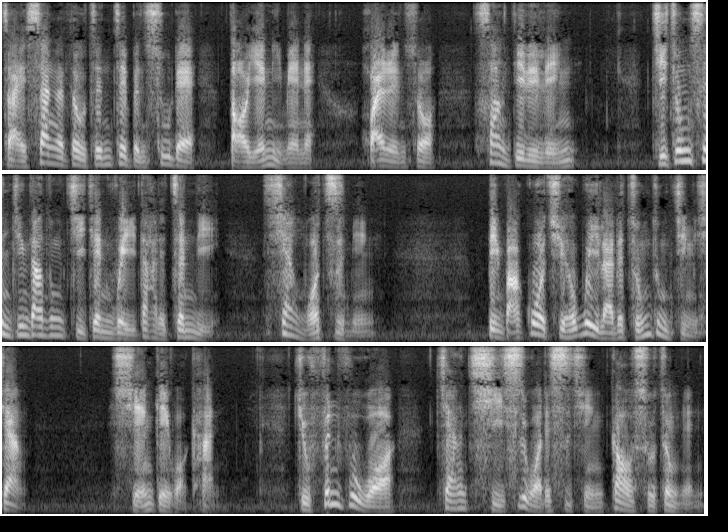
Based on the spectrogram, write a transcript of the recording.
在《善恶斗争》这本书的导言里面呢，怀仁说：“上帝的灵集中圣经当中几件伟大的真理，向我指明，并把过去和未来的种种景象显给我看，就吩咐我。”将启示我的事情告诉众人，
